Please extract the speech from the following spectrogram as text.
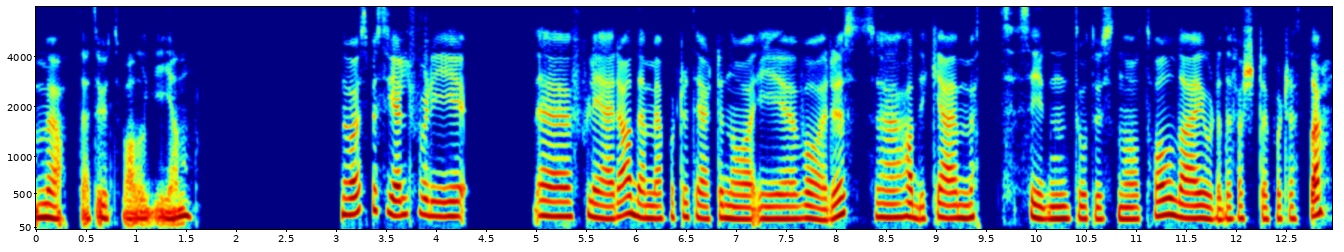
møte et utvalg igjen. Det var jo spesielt fordi eh, flere av dem jeg portretterte nå i våres, eh, hadde ikke jeg møtt siden 2012, da jeg gjorde det første portrettet.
